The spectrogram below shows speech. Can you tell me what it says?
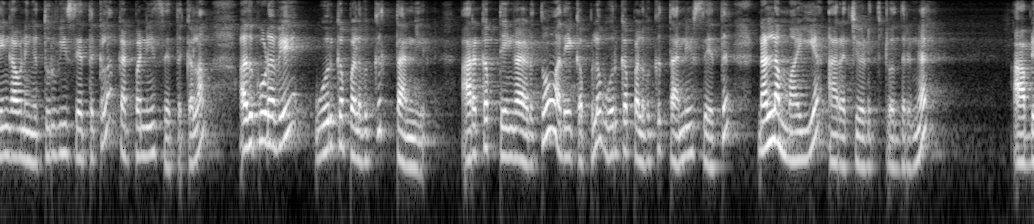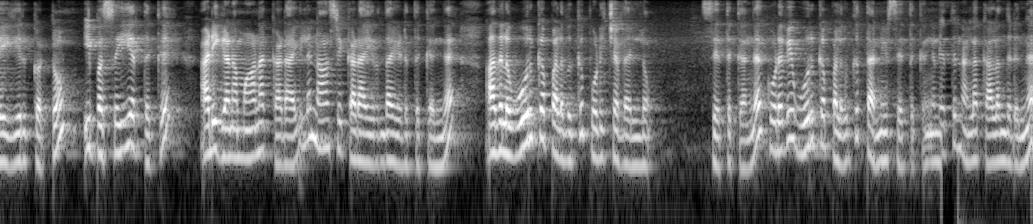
தேங்காவை நீங்கள் துருவியும் சேர்த்துக்கலாம் கட் பண்ணியும் சேர்த்துக்கலாம். அது கூடவே ஒரு கப் அளவுக்கு தண்ணீர். அரை கப் தேங்காய் எடுத்தோம். அதே கப்பில் ஒரு கப் அளவுக்கு தண்ணீர் சேர்த்து நல்ல மைய அரைச்சி எடுத்துகிட்டு வந்துடுங்க அப்படியே இருக்கட்டும். இப்போ செய்யறதுக்கு அடிகனமான கடாய் இல்லை நான்ஸ்டிக் கடாய் இருந்தால் எடுத்துக்கோங்க. அதில் ஒரு கப் அளவுக்கு பொடிச்ச வெல்லம் சேர்த்துக்கங்க. கூடவே ஒரு கப் அளவுக்கு தண்ணீர் சேர்த்துக்கங்க. சேர்த்து நல்லா கலந்துடுங்க.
